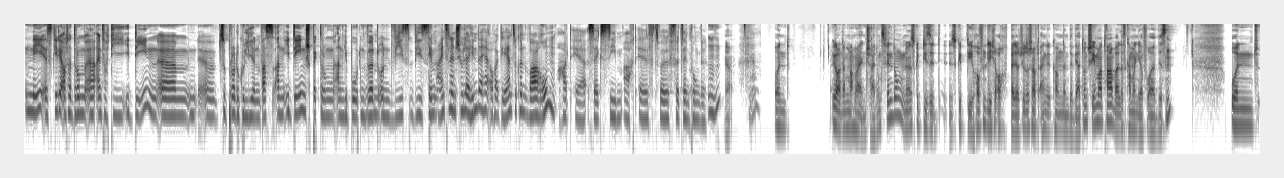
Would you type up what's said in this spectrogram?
Nee, es geht ja auch darum, äh, einfach die Ideen ähm, äh, zu protokollieren, was an Ideenspektrum angeboten wird und wie es wie es Dem einzelnen Schüler hinterher auch erklären zu können, warum hat er 6, 7, 8, 11, 12, 14 Punkte. Ja. Ja. Und ja, dann machen wir Entscheidungsfindung. Ne? Es gibt diese, es gibt die hoffentlich auch bei der Schülerschaft angekommenen Bewertungsschemata, weil das kann man ja vorher wissen. Und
